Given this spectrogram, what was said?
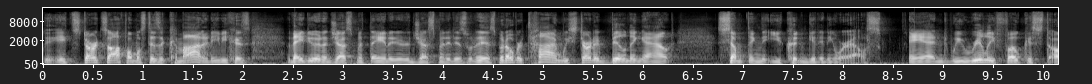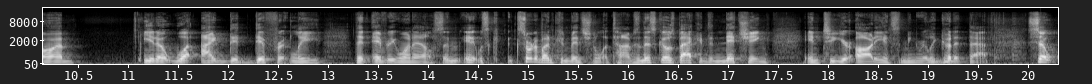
it starts off almost as a commodity because they do an adjustment, they do an adjustment, it is what it is. But over time, we started building out something that you couldn't get anywhere else. And we really focused on, you know, what I did differently than everyone else. And it was sort of unconventional at times. And this goes back into niching into your audience and being really good at that. So,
